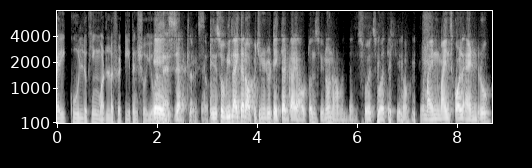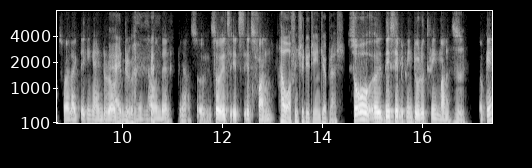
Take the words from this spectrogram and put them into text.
very cool looking model of your teeth and show you that. Exactly. Uh, so- So, we like that opportunity to take that guy out Hmm. also, you know, now and then. So it's worth it, you know. Mine, mine's called Andrew, so I like taking Andrew out Andrew. clinic now and then. Yeah. So, so it's it's it's fun. How often should you change your brush? So uh, they say between two to three months. Hmm. Okay.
